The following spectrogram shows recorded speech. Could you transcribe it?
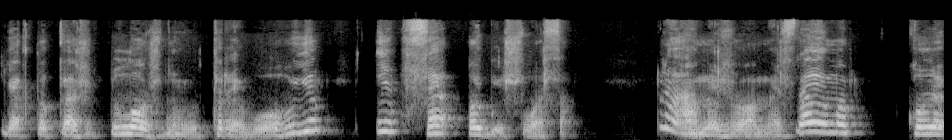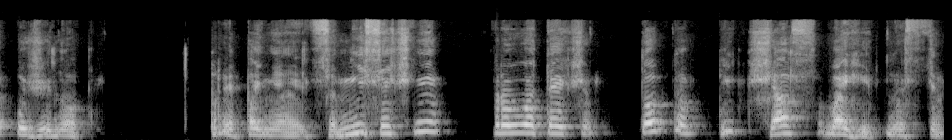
як то кажуть, ложною тривогою, і все обійшлося. Ну, а ми з вами знаємо, коли у жінок припиняються місячні кровотечі, тобто під час вагітності.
